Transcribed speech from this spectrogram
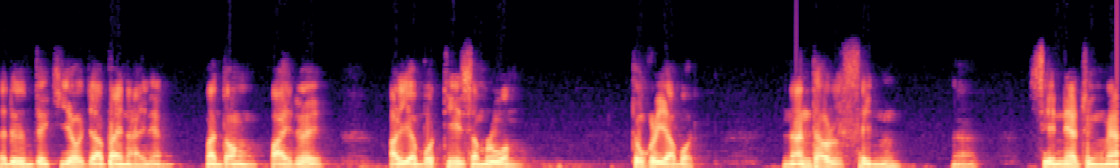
จะดื่มจะเคี้ยวจะไปไหนเนี่ย มันต้องไปด้วยอริยบทที่สำรวม ทุกอริยบท นั้นเท่าศีลนะศีลเนี้ยถึงแม้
